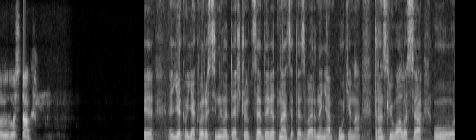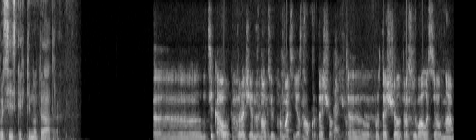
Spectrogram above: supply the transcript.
ось так. Як, як ви розцінили те, що це 19-те звернення Путіна транслювалося у російських кінотеатрах? Е, цікаво. До речі, я не знав цю інформацію. Я знав про те, що е, про те, що транслювалося на е,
